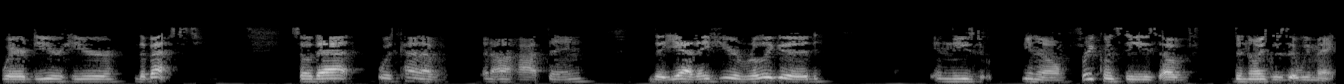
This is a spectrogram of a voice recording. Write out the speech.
where deer hear the best. So that was kind of an aha thing. That yeah, they hear really good in these you know frequencies of the noises that we make.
